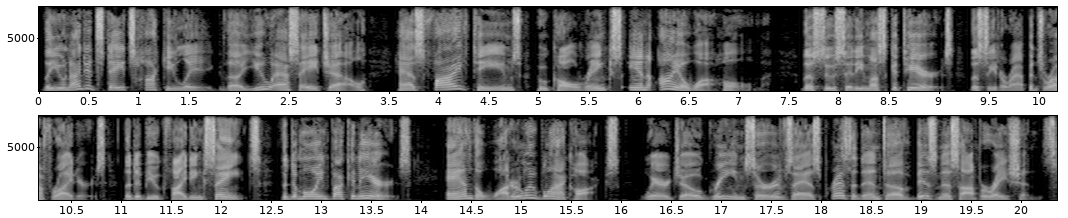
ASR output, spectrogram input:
The United States Hockey League, the USHL, has five teams who call rinks in Iowa home the Sioux City Musketeers, the Cedar Rapids Rough Riders, the Dubuque Fighting Saints, the Des Moines Buccaneers, and the Waterloo Blackhawks, where Joe Green serves as president of business operations.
